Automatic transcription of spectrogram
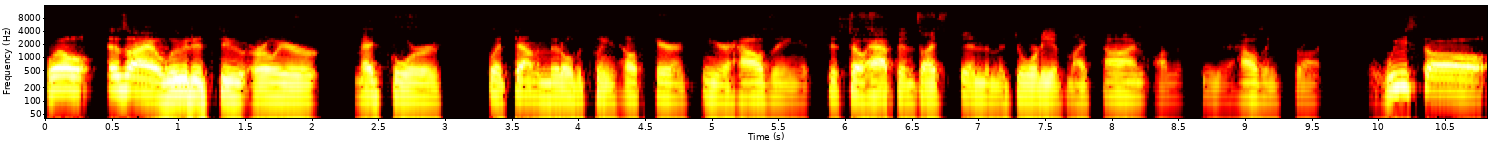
Well, as I alluded to earlier, Medcore split down the middle between healthcare and senior housing. It just so happens I spend the majority of my time on the senior housing front. We saw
